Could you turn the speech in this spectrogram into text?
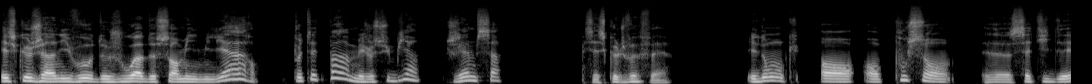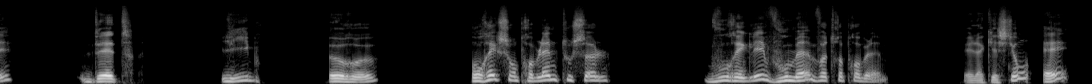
Est-ce que j'ai un niveau de joie de 100 000 milliards? Peut-être pas, mais je suis bien, j'aime ça. C'est ce que je veux faire. Et donc, en, poussant euh, cette idée d'être libre, heureux, on règle son problème tout seul. Vous réglez vous-même votre problème. Et la question est,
